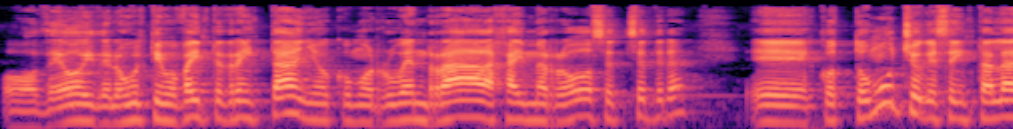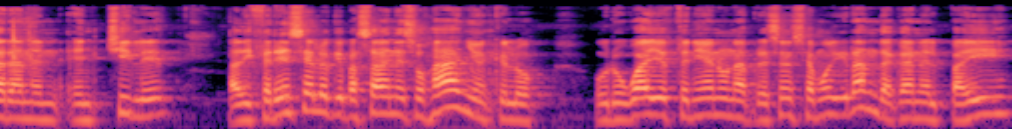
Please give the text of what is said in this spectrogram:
o de hoy, de los últimos 20, 30 años, como Rubén Rada, Jaime Ross, etcétera, eh, costó mucho que se instalaran en, en Chile, a diferencia de lo que pasaba en esos años, en que los uruguayos tenían una presencia muy grande acá en el país.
